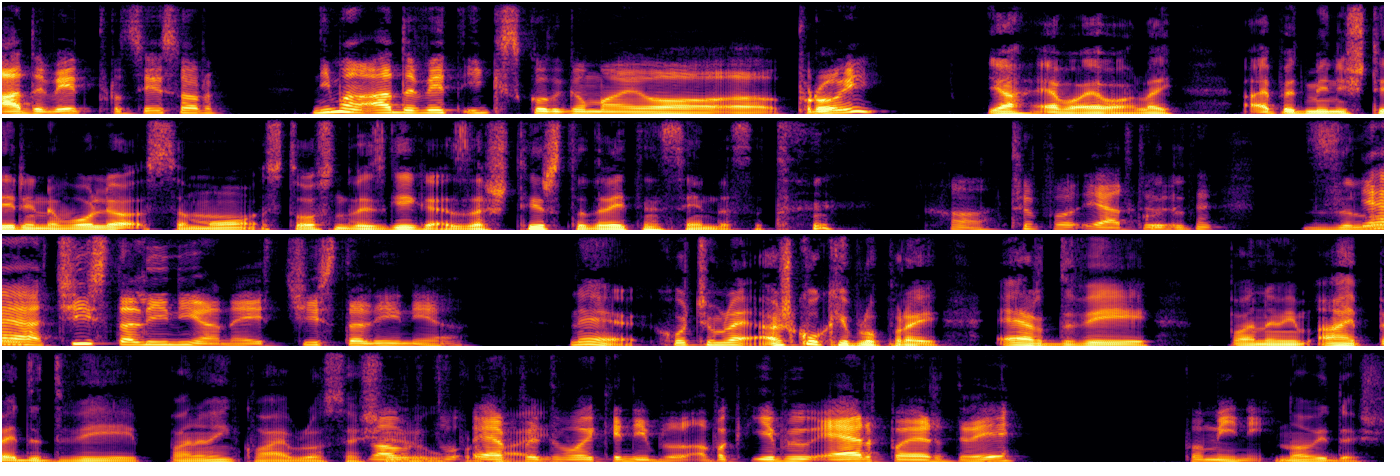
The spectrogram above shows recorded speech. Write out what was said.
A9 procesor, nima A9X, kot ga imajo uh, Proji. Ja, evo, evo, lej. iPad mini 4 na voljo samo 128 giga za 479. ha, to pa, ja, to je. Zelo. Ja, ja, čista linija, ne, čista linija. Ne, hočem le, až koliko je bilo prej? R2, pa ne vem, iPad 2, pa ne vem, kaj je bilo vse še. No, iPad 2, ki ni bilo, ampak je bil R, pa R2, pa mini. No, vidiš.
